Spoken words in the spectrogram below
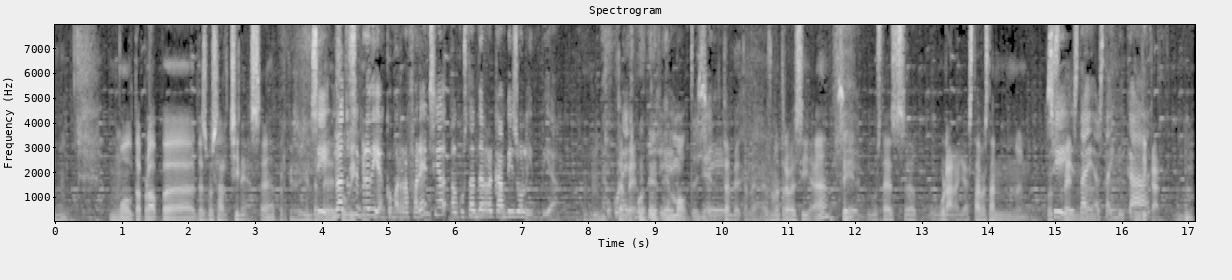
Mhm. Molt a prop eh, del vessar xinès, eh? Perquè la gent Sí, també nosaltres sempre diem com a referència al costat de Recanvis Olímpia. Mhm. Ho coneix També. molta gent. Molta gent, Sí. També, també. És una travessia, eh? Sí. I vostès eh, ho veuran, ja està bastant eh, doncs, Sí, ben, està, eh, està indicat. indicat. Mm.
